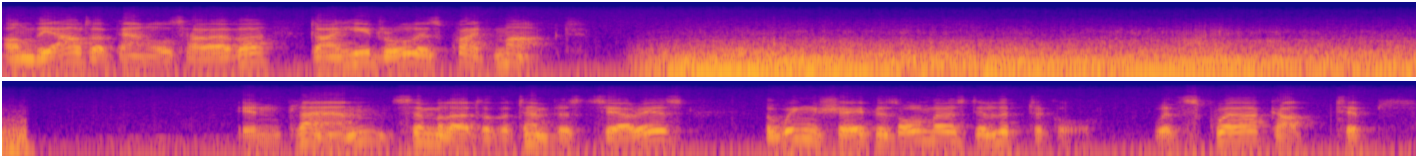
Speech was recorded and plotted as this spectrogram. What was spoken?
On the outer panels, however, dihedral is quite marked. In plan, similar to the Tempest series, the wing shape is almost elliptical, with square-cut tips.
